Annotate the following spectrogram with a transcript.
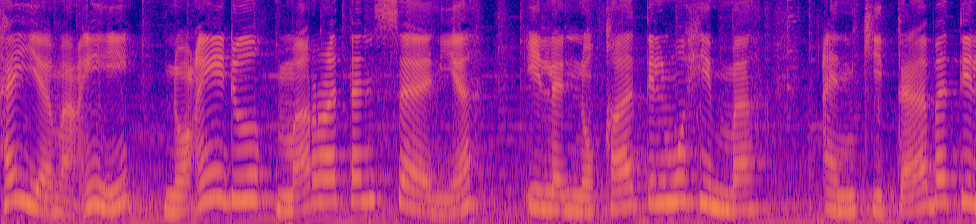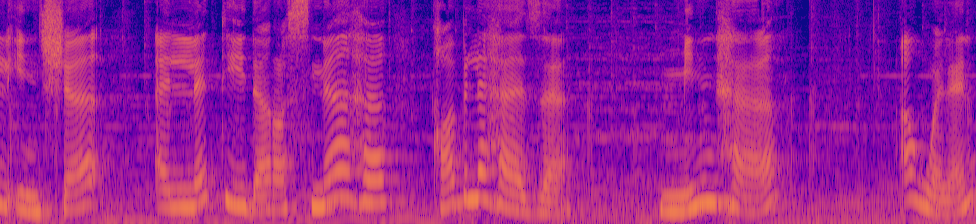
هيا معي نعيد مرة ثانية إلى النقاط المهمة عن كتابة الإنشاء التي درسناها قبل هذا. منها أولاً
